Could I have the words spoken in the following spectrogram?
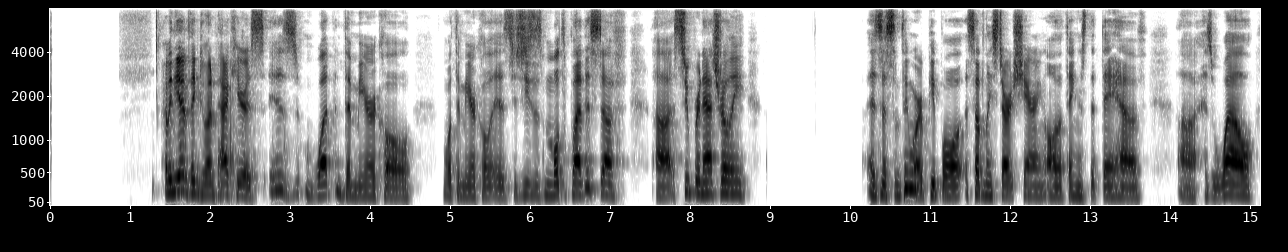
I mean, the other thing to unpack here is is what the miracle what the miracle is. Does Jesus multiply this stuff uh, supernaturally? Is this something where people suddenly start sharing all the things that they have uh, as well?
